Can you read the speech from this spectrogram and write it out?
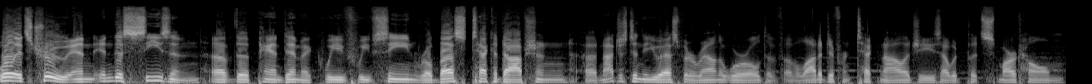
Well, it's true, and in this season of the pandemic, we've we've seen robust tech adoption, uh, not just in the U.S. but around the world, of, of a lot of different technologies. I would put smart home,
